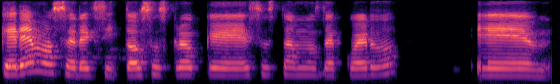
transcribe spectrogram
queremos ser exitosos, creo que eso estamos de acuerdo. Em,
